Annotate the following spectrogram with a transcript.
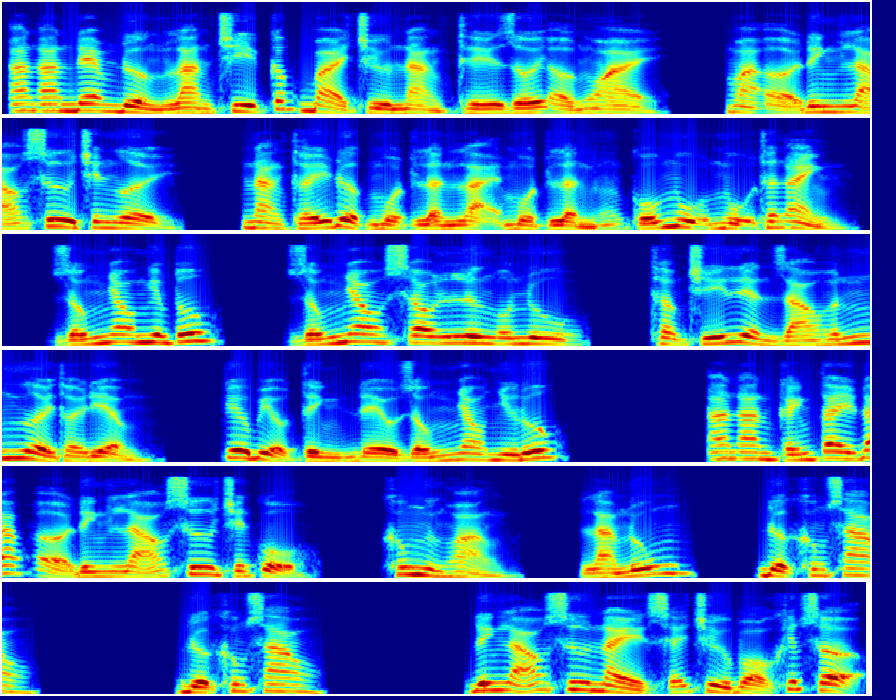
An An đem đường Lan Chi cấp bài trừ nàng thế giới ở ngoài, mà ở đinh lão sư trên người, nàng thấy được một lần lại một lần cố mụ mụ thân ảnh, giống nhau nghiêm túc, giống nhau sau lưng ôn nhu, thậm chí liền giáo huấn người thời điểm, kêu biểu tình đều giống nhau như lúc. An An cánh tay đáp ở đinh lão sư trên cổ, không ngừng hoảng, làm nũng, được không sao? Được không sao? Đinh lão sư này sẽ trừ bỏ khiếp sợ,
